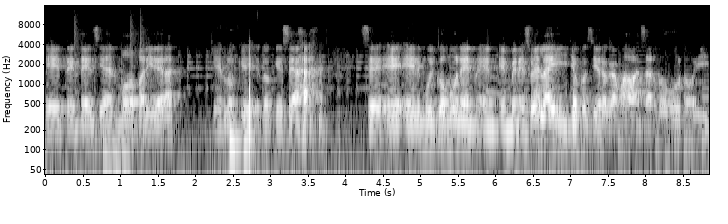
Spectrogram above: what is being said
eh, tendencia del modo paridera, que es lo que, lo que sea, se, eh, es muy común en, en, en, Venezuela y yo considero que vamos a avanzar 2-1 y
